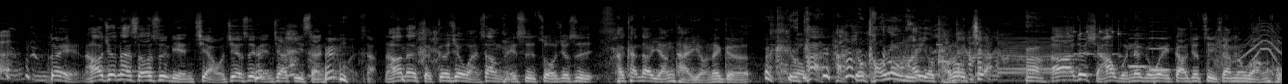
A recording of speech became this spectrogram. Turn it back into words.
对，然后就那时候是连假，我记得是连假第三天晚上，然后那哥哥就晚上没事做，就是他看到阳台有那个有炭，有烤肉炉，还有烤肉架，然后他就想要闻那个味道，就自己在那边玩火，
